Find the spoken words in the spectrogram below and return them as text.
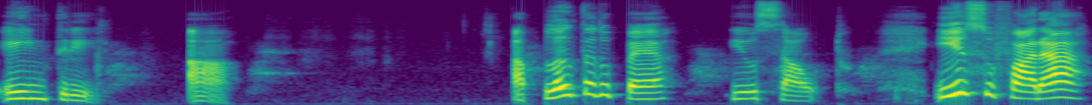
entre a a planta do pé e o salto. Isso fará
